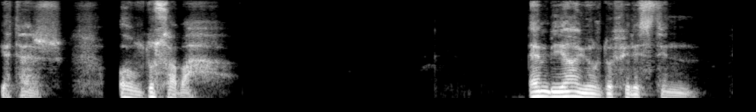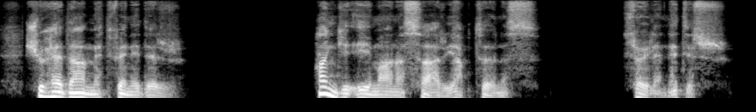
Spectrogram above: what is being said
yeter oldu sabah. Enbiya yurdu Filistin, şüheda metfenidir. Hangi imana sar yaptığınız? söyle nedir?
